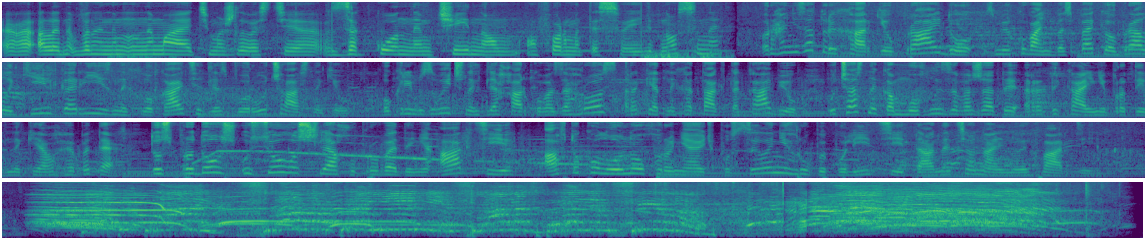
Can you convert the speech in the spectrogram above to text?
але вони не- не мають можливості законним чином оформити свої відносини. Організатори Харків Прайду з міркувань безпеки обрали кілька різних локацій для збору учасників. Окрім звичних для Харкова загроз, ракетних атак та кабів, учасникам могли заважати радикальні противники ЛГБТ. Тож впродовж усього шляху проведення акції автоколону охороняють посилені групи поліції та національної гвардії. Слава Україні!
